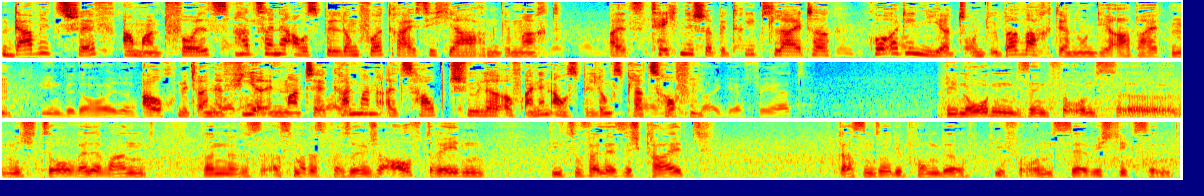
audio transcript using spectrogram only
Davids Chef Amand Volz hat seine Ausbildung vor 30 Jahren gemacht. Als technischer Betriebsleiter koordiniert und überwacht er nun die Arbeiten. Auch mit einer Vier in Mathe kann man als Hauptschüler auf einen Ausbildungsplatz hoffen. Die Noten sind für uns äh, nicht so relevant, sondern das ist erstmal das persönliche Auftreten, die Zuverlässigkeit. Das sind so die Punkte, die für uns sehr wichtig sind,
